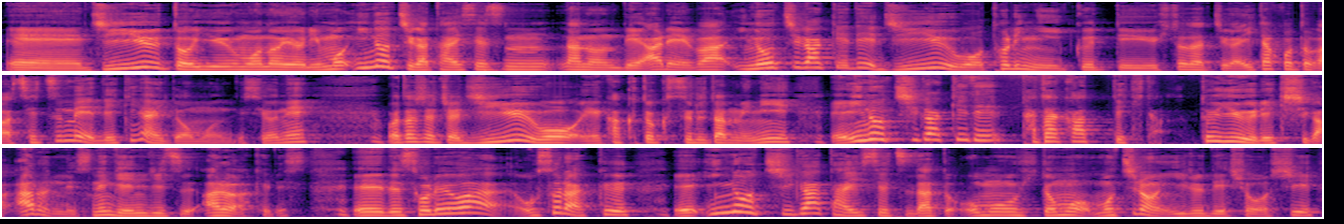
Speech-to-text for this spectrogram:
えー、自由というものよりも命が大切なのであれば、命がけで自由を取りに行くっていう人たちがいたことが説明できないと思うんですよね。私たちは自由を獲得するために、命がけで戦ってきたという歴史があるんですね。現実あるわけです。で、それはおそらく、命が大切だと思う人ももちろんいるでしょうし、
